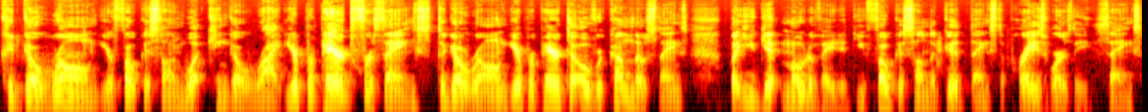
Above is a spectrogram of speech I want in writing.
could go wrong. You're focused on what can go right. You're prepared for things to go wrong. You're prepared to overcome those things, but you get motivated. You focus on the good things, the praiseworthy things.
